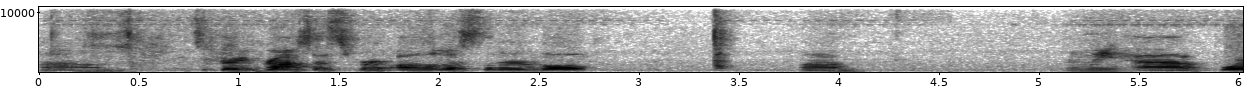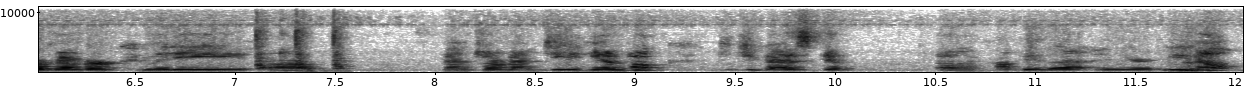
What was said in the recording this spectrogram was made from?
Um, it's a great process for all of us that are involved. Um, and we have board member committee, um, mentor mentee handbook. Did you guys get a copy of that in your email?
